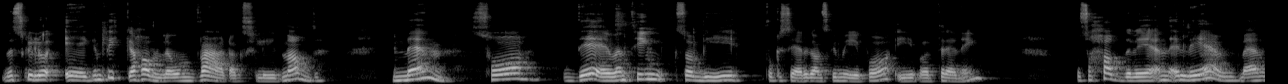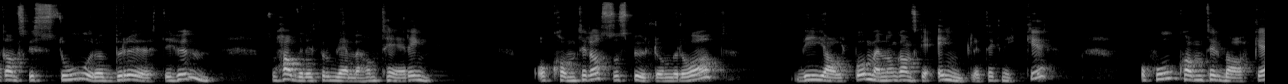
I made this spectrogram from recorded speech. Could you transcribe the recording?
Det skulle jo egentlig ikke handle om hverdagslydnad. Men så Det er jo en ting som vi fokuserer ganske mye på i vår trening. Og så hadde vi en elev med en ganske stor og brøtig hund som hadde litt problem med håndtering. Og kom til oss og spurte om råd. Vi hjalp henne med noen ganske enkle tekniker. Och hun kom tilbake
